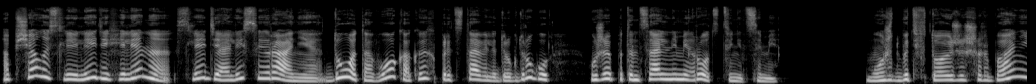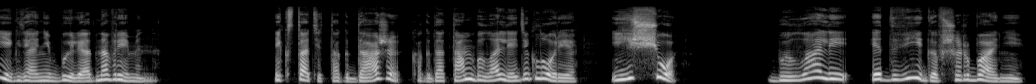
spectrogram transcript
общалась ли леди Хелена с леди Алисой ранее, до того, как их представили друг другу уже потенциальными родственницами? Может быть, в той же Шарбании, где они были одновременно? И, кстати, тогда же, когда там была леди Глория — и еще, была ли Эдвига в Шербании?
